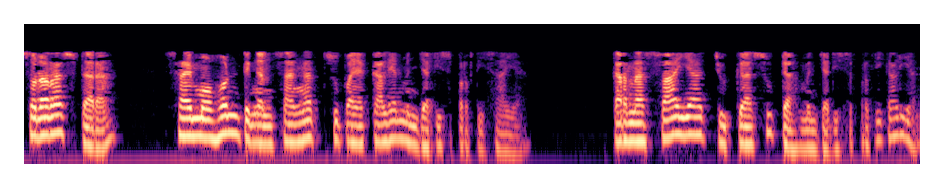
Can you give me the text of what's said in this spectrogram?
Saudara-saudara, saya mohon dengan sangat supaya kalian menjadi seperti saya. Karena saya juga sudah menjadi seperti kalian.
